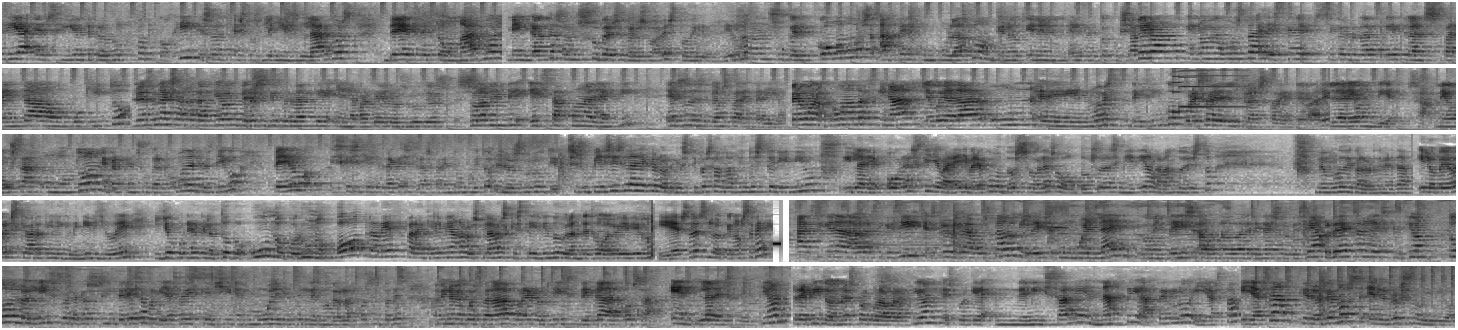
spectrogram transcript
sería el siguiente producto que cogí, que son estos leggings largos de efecto mármol. Me encanta, son súper, súper suaves, todo hay que decirlo. Son súper cómodos, hacen un culazo, aunque no tienen el efecto push-up. Pero algo que no me gusta es que sí que es verdad que transparenta un poquito. No es una exageración, pero sí que es verdad que en la parte de los glúteos, solamente esta zona de aquí es donde se transparentaría. Pero bueno, como nota final le voy a dar un 9,75, eh, por eso el transparente, ¿vale? Le daría un 10, o sea, me gustan un montón, me parecen súper cómodas, les digo, pero es que sí que es verdad que se transparenta un poquito los glúteos. Si supieseis la de calor que estoy pasando haciendo este vídeo y la de horas que llevaré, llevaré como dos horas o dos horas y media grabando esto, me muero de calor, de verdad. Y lo peor es que ahora tiene que venir Joel y yo ponérmelo todo uno por uno otra vez para que él me haga los planos que estáis viendo durante todo el vídeo. Y eso es lo que no se ve. Así que nada, ahora sí que sí, espero que os haya gustado, que le deis un buen like, que comentéis alguna duda que tengáis o lo que sea. Os voy a dejar en la descripción todos los links por si acaso os interesa, porque ya sabéis que en Shein es muy difícil encontrar las cosas, entonces a mí no me cuesta nada poner los links de cada cosa en la descripción. Repito, no es por colaboración, es porque de mí sale, nace hacerlo y ya está. Y ya está, que nos vemos en el próximo vídeo.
